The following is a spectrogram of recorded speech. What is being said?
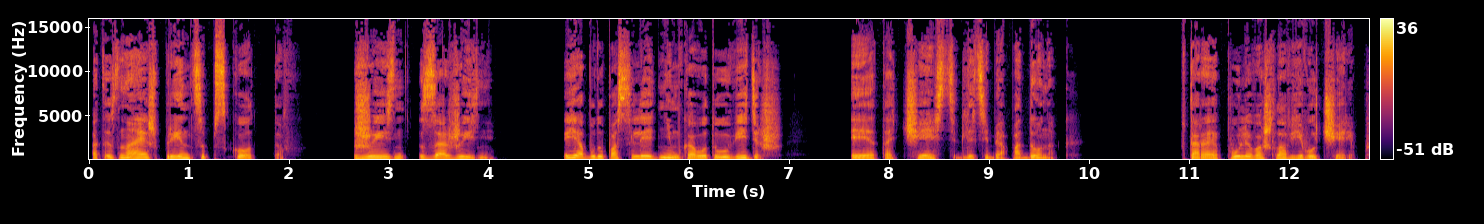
А ты знаешь принцип Скоттов? Жизнь за жизнь. Я буду последним, кого ты увидишь, и это честь для тебя, подонок. Вторая пуля вошла в его череп.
